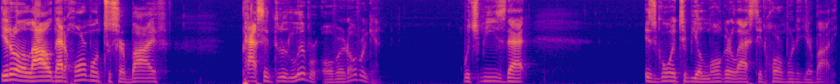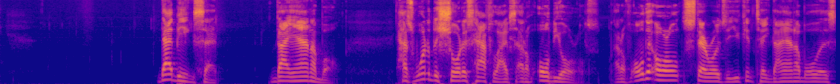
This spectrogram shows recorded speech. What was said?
it'll allow that hormone to survive passing through the liver over and over again, which means that is going to be a longer lasting hormone in your body. That being said, Dianabol has one of the shortest half lives out of all the orals. Out of all the oral steroids that you can take, Dianabol is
